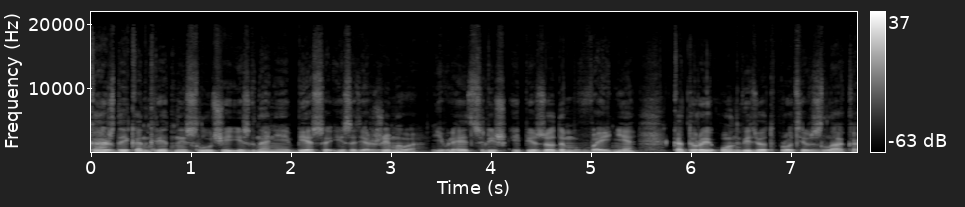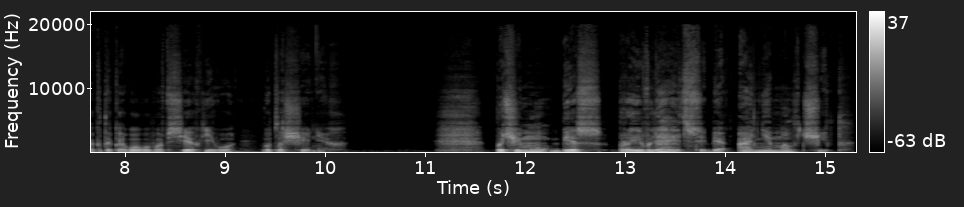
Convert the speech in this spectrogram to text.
Каждый конкретный случай изгнания беса и задержимого является лишь эпизодом в войне, который он ведет против зла как такового во всех его воплощениях. Почему бес проявляет себя, а не молчит?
